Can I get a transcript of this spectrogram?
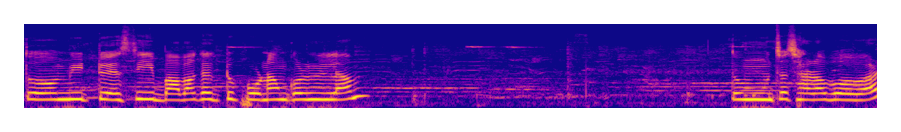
তো আমি একটু এসি বাবাকে একটু প্রণাম করে নিলাম। তো মোচা ছাড়াবো আবার।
